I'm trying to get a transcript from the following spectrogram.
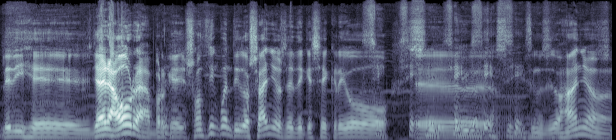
le dije, ya era hora, porque son 52 años desde que se creó. Sí, sí, eh, sí, sí, sí. 52 años.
